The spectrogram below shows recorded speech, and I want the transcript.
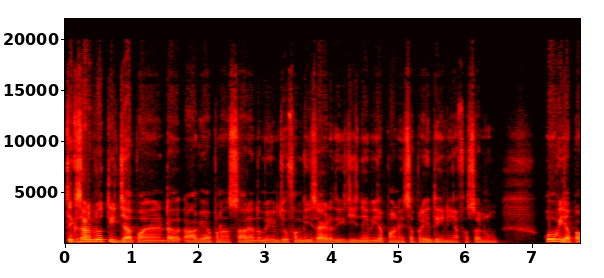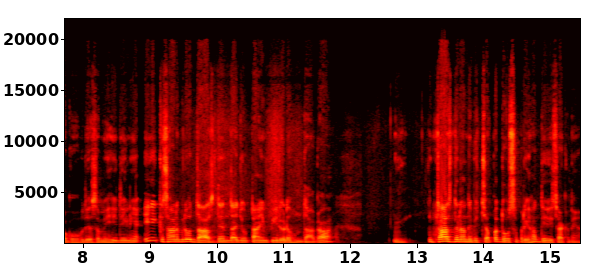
ਤੇ ਕਿਸਾਨ ਵੀਰੋ, ਤੀਜਾ ਪੁਆਇੰਟ ਆ ਗਿਆ ਆਪਣਾ, ਸਾਰਿਆਂ ਤੋਂ ਮੇਨ ਜੋ ਫੰਗੀਸਾਈਡ ਦੀ, ਜਿਹਨੇ ਵੀ ਆਪਾਂ ਨੇ ਸਪਰੇਅ ਦੇਣੀ ਆ ਫਸਲ ਨੂੰ, ਉਹ ਵੀ ਆਪਾਂ ਗੋਭ ਦੇ ਸਮੇਂ ਹੀ ਦੇਣੀ ਆ। ਇਹ ਕਿਸਾਨ ਵੀਰੋ 10 ਦਿਨ ਦਾ ਜੋ ਟਾਈਮ ਪੀਰੀਅਡ ਹੁੰਦਾਗਾ 10 ਦਿਨਾਂ ਦੇ ਵਿੱਚ ਆਪਾਂ ਦੋ ਸਪਰੇਹਾਂ ਦੇ ਸਕਦੇ ਹਾਂ।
